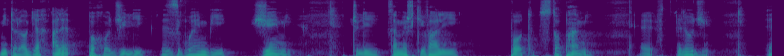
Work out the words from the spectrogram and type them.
mitologiach, ale pochodzili z głębi ziemi czyli zamieszkiwali pod stopami e, ludzi. E,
